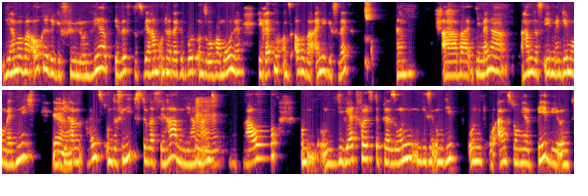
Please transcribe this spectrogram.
die haben aber auch ihre Gefühle und wir, ihr wisst es, wir haben unter der Geburt unsere Hormone, die retten uns auch über einiges weg. Ähm, aber die Männer haben das eben in dem Moment nicht. Ja. Die haben Angst um das Liebste, was sie haben. Die haben mhm. Angst um die Frau, um, um die wertvollste Person, die sie umgibt und Angst um ihr Baby. Und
